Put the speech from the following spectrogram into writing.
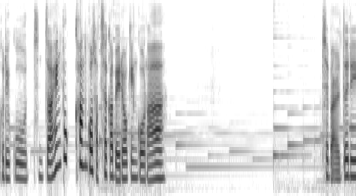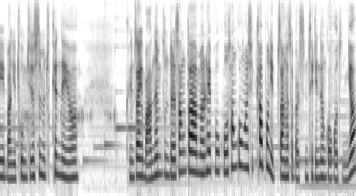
그리고 진짜 행복한 거 자체가 매력인 거라 제 말들이 많이 도움 되셨으면 좋겠네요. 굉장히 많은 분들 상담을 해보고 성공을 시켜본 입장에서 말씀드리는 거거든요.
